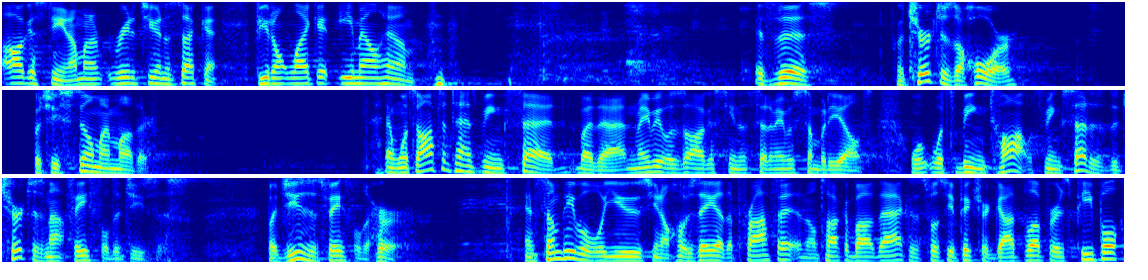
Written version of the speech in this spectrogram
Augustine. I'm going to read it to you in a second. If you don't like it, email him. it's this The church is a whore, but she's still my mother. And what's oftentimes being said by that, and maybe it was Augustine that said it, maybe it was somebody else, what's being taught, what's being said is the church is not faithful to Jesus, but Jesus is faithful to her. And some people will use, you know, Hosea the prophet, and they'll talk about that because it's supposed to be a picture of God's love for his people.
